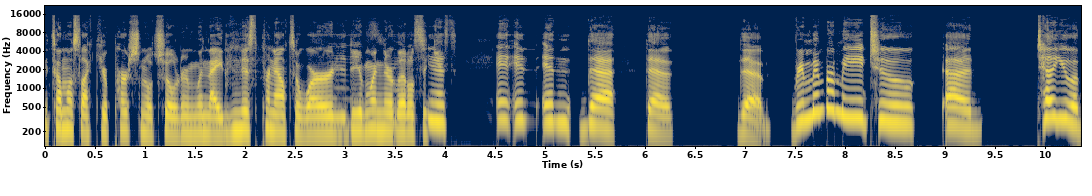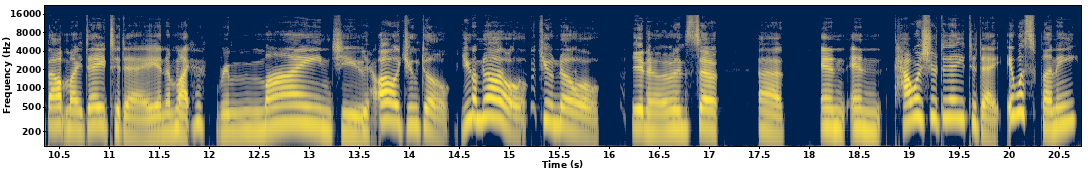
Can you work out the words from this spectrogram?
It's almost like your personal children when they mispronounce a word when they're little. yes, and, and and the the the remember me to uh, tell you about my day today, and I'm like remind you. Yeah. Oh, you know, you know, you know, you know, and so uh, and and how was your day today? It was funny.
